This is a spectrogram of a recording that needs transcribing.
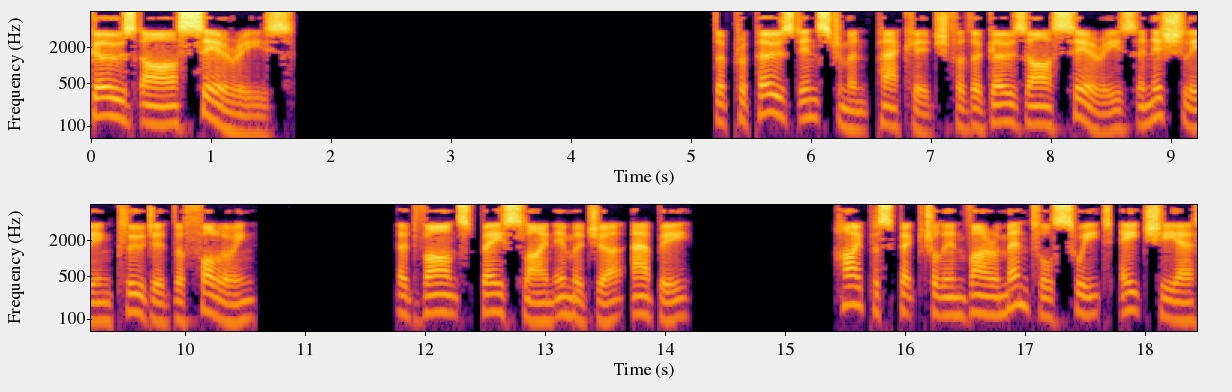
GOES-R series. The proposed instrument package for the GOES-R series initially included the following Advanced Baseline Imager ABI, Hyperspectral Environmental Suite HES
